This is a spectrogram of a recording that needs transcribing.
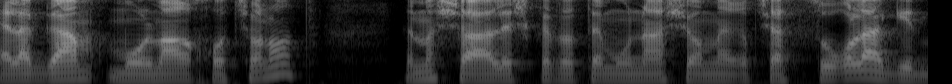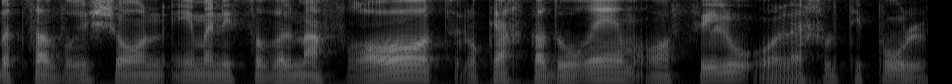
אלא גם מול מערכות שונות. למשל, יש כזאת אמונה שאומרת שאסור להגיד בצו ראשון אם אני סובל מהפרעות, לוקח כדורים, או אפילו הולך לטיפול.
